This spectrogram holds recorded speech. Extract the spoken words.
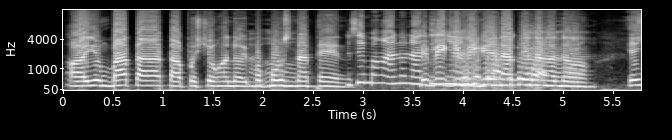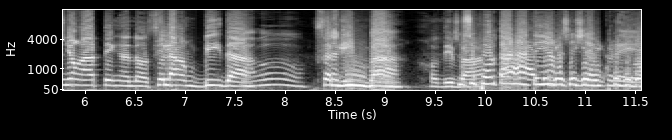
Ah, yung bata, tapos yung ano, ipapost Oo. natin. Kasi mga ano natin yan. bibigyan natin ng Ah. ano. Yan yung ating ano, sila ang bida. Oo. Sa Gimba. O, diba? So, supportahan natin Ah, yan kasi syempre, po,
